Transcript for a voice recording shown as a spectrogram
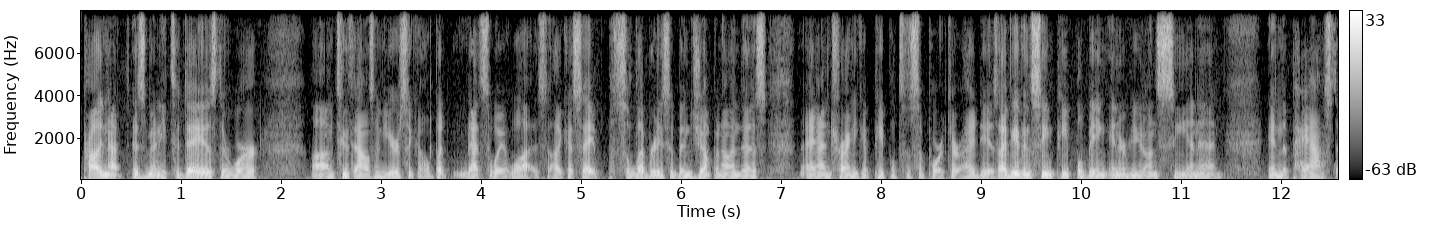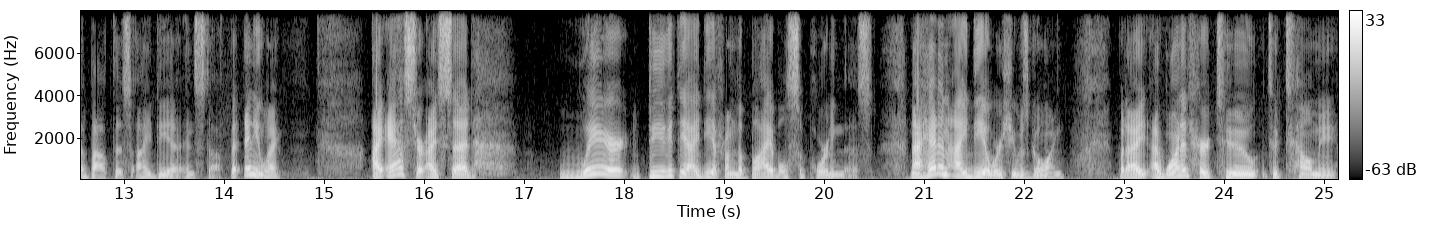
probably not as many today as there were um, 2,000 years ago, but that's the way it was. Like I say, celebrities have been jumping on this and trying to get people to support their ideas. I've even seen people being interviewed on CNN in the past about this idea and stuff. But anyway, I asked her, I said, where do you get the idea from the Bible supporting this? Now, I had an idea where she was going, but I, I wanted her to, to tell me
